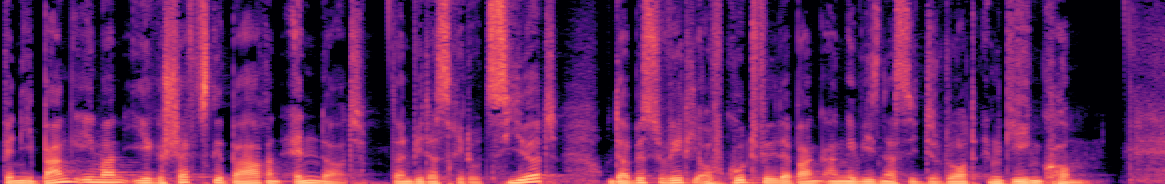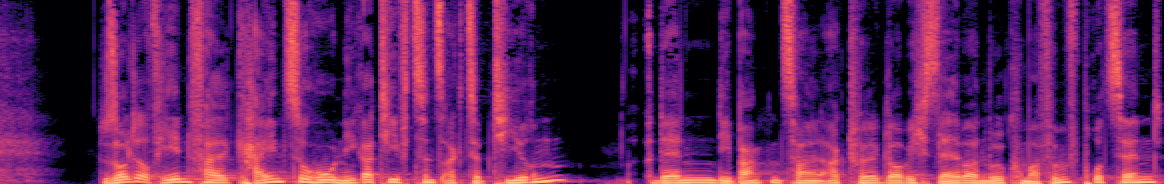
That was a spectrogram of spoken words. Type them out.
Wenn die Bank irgendwann ihr Geschäftsgebaren ändert, dann wird das reduziert und da bist du wirklich auf Goodwill der Bank angewiesen, dass sie dir dort entgegenkommen. Du solltest auf jeden Fall keinen zu hohen Negativzins akzeptieren, denn die Banken zahlen aktuell, glaube ich, selber 0,5 Prozent.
